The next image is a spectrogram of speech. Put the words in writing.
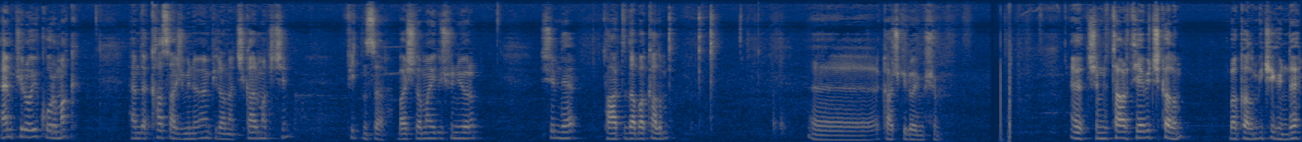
hem kiloyu korumak hem de kas hacmini ön plana çıkarmak için fitness'a başlamayı düşünüyorum. Şimdi tartıda bakalım e, kaç kiloymuşum. Evet şimdi tartıya bir çıkalım. Bakalım 2 günde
